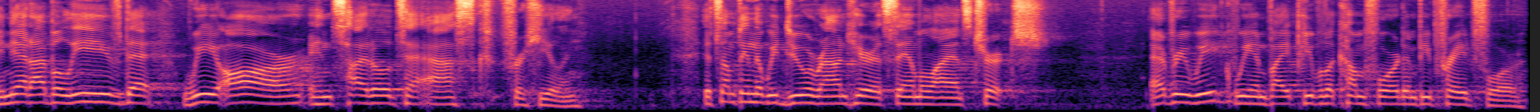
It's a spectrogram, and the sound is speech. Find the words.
And yet, I believe that we are entitled to ask for healing. It's something that we do around here at Salem Alliance Church. Every week, we invite people to come forward and be prayed for.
